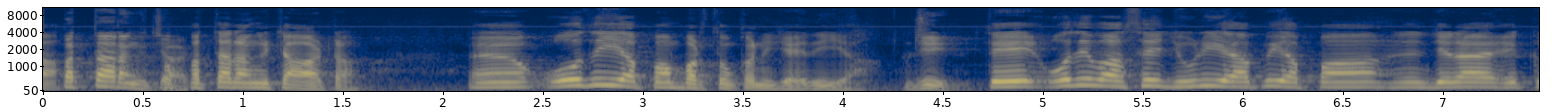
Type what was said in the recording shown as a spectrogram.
ਆ। ਪੱਤਾ ਰੰਗ ਚਾਟ ਪੱਤਾ ਰੰਗ ਚਾਰਟ ਉਹਦੀ ਆਪਾਂ ਵਰਤੋਂ ਕਰਨੀ ਚਾਹੀਦੀ ਆ। ਜੀ। ਤੇ ਉਹਦੇ ਵਾਸਤੇ ਜ਼ਰੂਰੀ ਆ ਵੀ ਆਪਾਂ ਜਿਹੜਾ ਇੱਕ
